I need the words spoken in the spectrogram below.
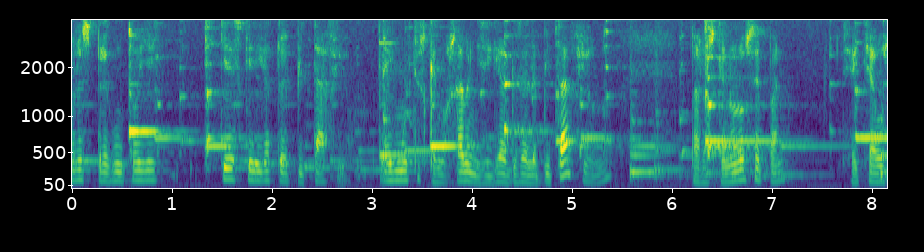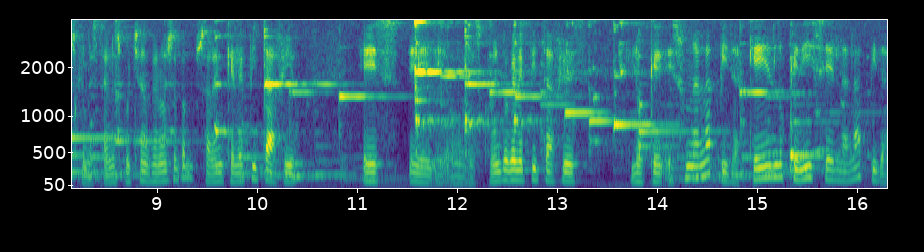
yo les pregunto, oye, ¿qué quieres que diga tu epitafio? hay muchos que no saben ni siquiera qué es el epitafio, ¿no? Para los que no lo sepan, si hay chavos que me están escuchando que no lo sepan, pues saben que el epitafio es, eh, o les cuento que el epitafio es lo que es una lápida. ¿Qué es lo que dice la lápida?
